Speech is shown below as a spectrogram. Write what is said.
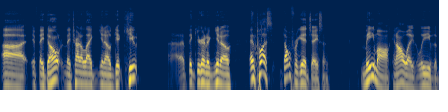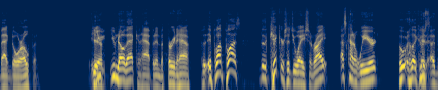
uh, if they don't, they try to like you know get cute. I think you're gonna you know. And plus, don't forget, Jason, Meemaw can always leave the back door open. Yeah. You, you know that can happen in the three and a half. Plus, plus the kicker situation, right? That's kind of weird. Who like who's It-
